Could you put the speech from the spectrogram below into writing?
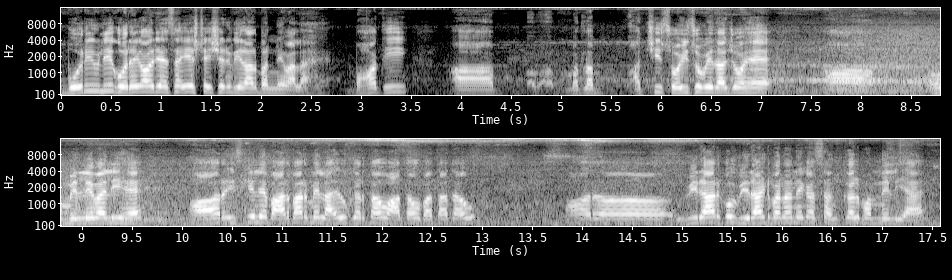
बोरीवली गोरेगांव जैसा ये स्टेशन विरार बनने वाला है। बहुत ही आ, मतलब अच्छी सोई सुविधा जो है आ, वो मिलने वाली है। और इसके लिए बार बार मैं लाइव करता हूँ आता हूँ बताता हूँ। और विरार को विराट बनाने का संकल्प हमने लिया है।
